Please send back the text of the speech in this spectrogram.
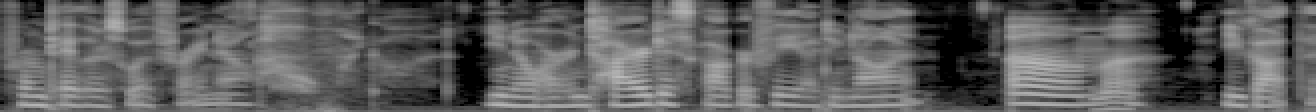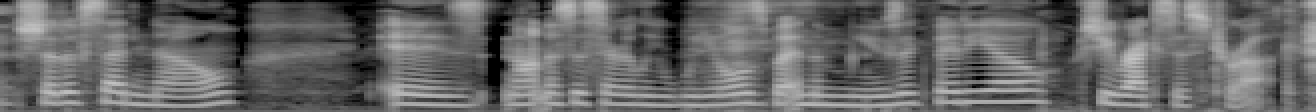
from Taylor Swift right now. Oh my god. You know her entire discography. I do not. Um, You got this. should have said no is not necessarily wheels, but in the music video, she wrecks his truck.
